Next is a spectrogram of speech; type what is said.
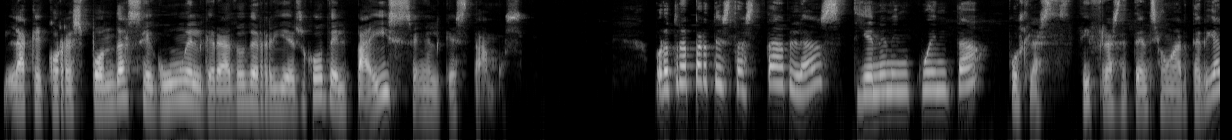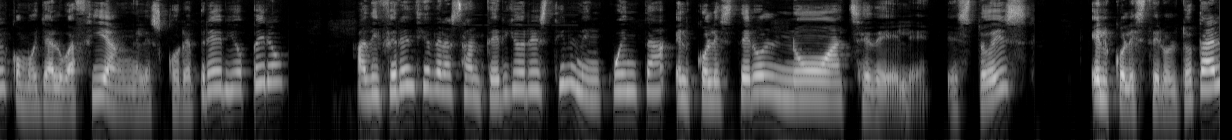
la que corresponda según el grado de riesgo del país en el que estamos. Por otra parte, estas tablas tienen en cuenta pues, las cifras de tensión arterial, como ya lo hacían en el score previo, pero a diferencia de las anteriores, tienen en cuenta el colesterol no HDL, esto es, el colesterol total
